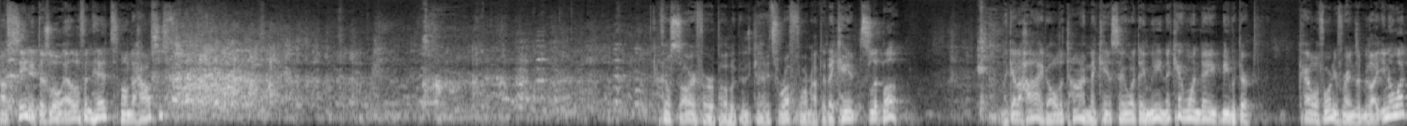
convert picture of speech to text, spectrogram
I've seen it. There's little elephant heads on the houses. Feel sorry for Republicans. It's rough for them out there. They can't slip up. They got to hide all the time. They can't say what they mean. They can't one day be with their California friends and be like, you know what?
